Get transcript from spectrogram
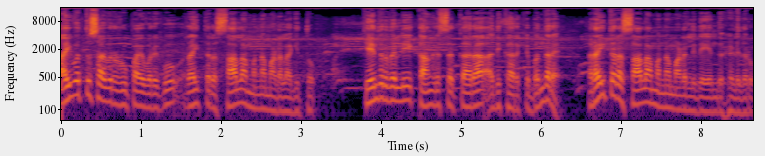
ಐವತ್ತು ಸಾವಿರ ರೂಪಾಯಿವರೆಗೂ ರೈತರ ಸಾಲ ಮನ್ನಾ ಮಾಡಲಾಗಿತ್ತು. ಕೇಂದ್ರದಲ್ಲಿ ಕಾಂಗ್ರೆಸ್ ಸರ್ಕಾರ ಅಧಿಕಾರಕ್ಕೆ ಬಂದರೆ ರೈತರ ಸಾಲ ಮನ್ನಾ ಮಾಡಲಿದೆ ಎಂದು ಹೇಳಿದರು.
